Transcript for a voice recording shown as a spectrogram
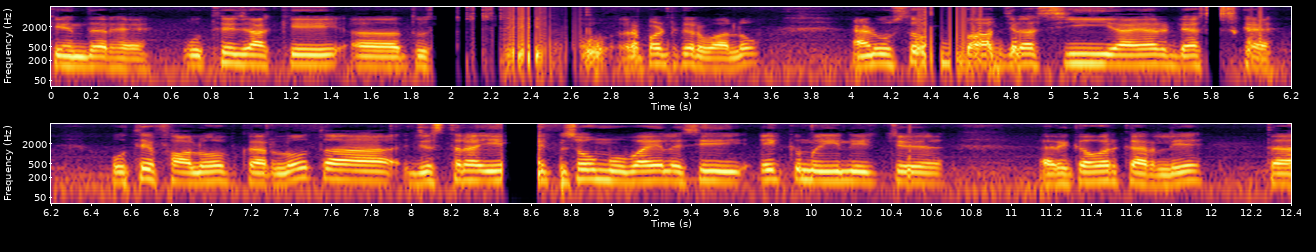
ਕੇਂਦਰ ਹੈ, ਉੱਥੇ ਜਾ ਕੇ ਤੁਸੀਂ ਰਿਪੋਰਟ ਕਰਵਾ ਲਓ ਐਂਡ ਉਸ ਤੋਂ ਬਾਅਦ ਜਿਹੜਾ ਸੀਆਈਆਰ ਡੈਸਕ ਹੈ, ਉੱਥੇ ਫਾਲੋ ਅਪ ਕਰ ਲਓ, ਤਾਂ ਜਿਸ ਤਰ੍ਹਾਂ ਇਹ 100 ਮੋਬਾਈਲ ਅਸੀਂ ਇੱਕ ਮਹੀਨੇ ਚ ਰਿਕਵਰ ਕਰ ਲਏ ਤਾਂ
